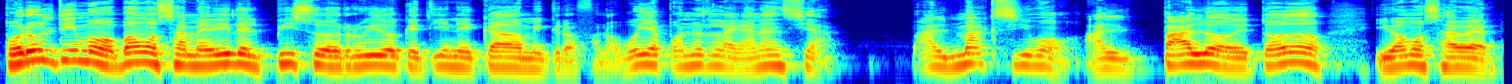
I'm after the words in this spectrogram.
Por último, vamos a medir el piso de ruido que tiene cada micrófono. Voy a poner la ganancia al máximo, al palo de todo, y vamos a ver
